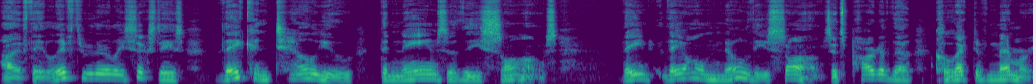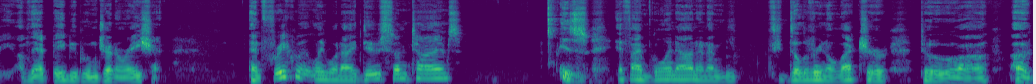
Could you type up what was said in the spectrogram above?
uh, if they lived through the early 60s, they can tell you the names of these songs. They, they all know these songs. It's part of the collective memory of that baby boom generation. And frequently, what I do sometimes is if I'm going on and I'm delivering a lecture to uh, a,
